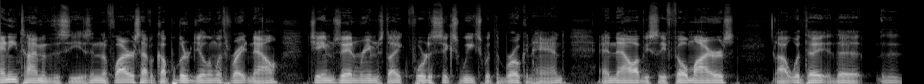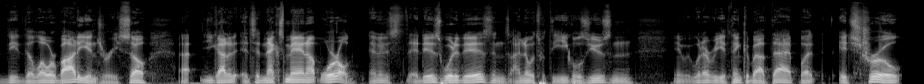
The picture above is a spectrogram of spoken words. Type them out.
any time of the season. The Flyers have a couple they're dealing with right now. James Van Riemsdyk, four to six weeks with the broken hand, and now obviously Phil Myers uh, with the, the the the lower body injury. So uh, you got it. It's a next man up world, and it's it is what it is. And I know it's what the Eagles use, and you know, whatever you think about that, but it's true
